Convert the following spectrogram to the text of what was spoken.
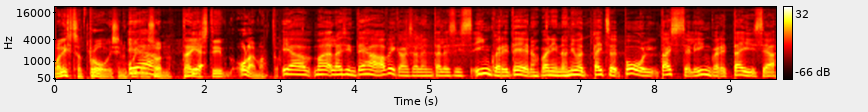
ma lihtsalt proovisin, kuidas ja, on, täiesti ja, olematu. ja ma lasin teha abikaasale endale siis ingveritee, noh, panin noh, niimoodi täitsa pool tassi oli ingverit täis ja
